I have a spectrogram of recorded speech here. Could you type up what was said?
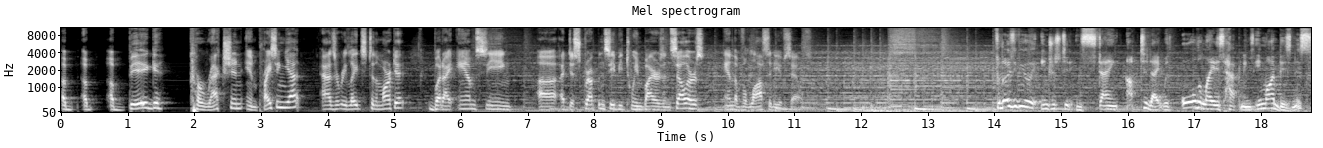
a, a, a big correction in pricing yet as it relates to the market, but I am seeing uh, a discrepancy between buyers and sellers and the velocity of sales. For those of you who are interested in staying up to date with all the latest happenings in my business,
